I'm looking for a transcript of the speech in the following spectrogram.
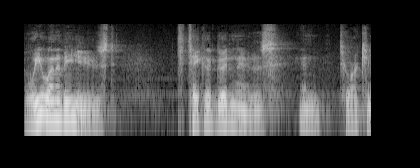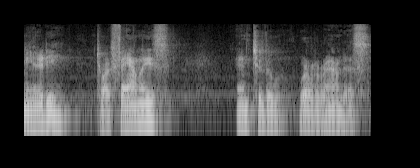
we want to be used to take the good news into our community, to our families, and to the world around us.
